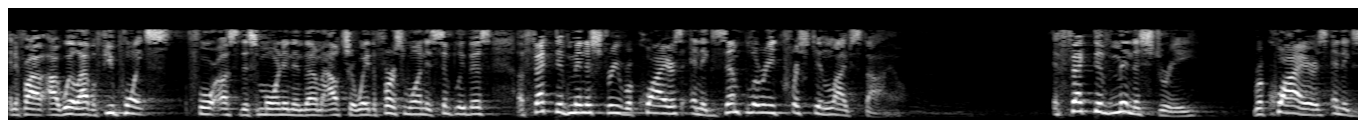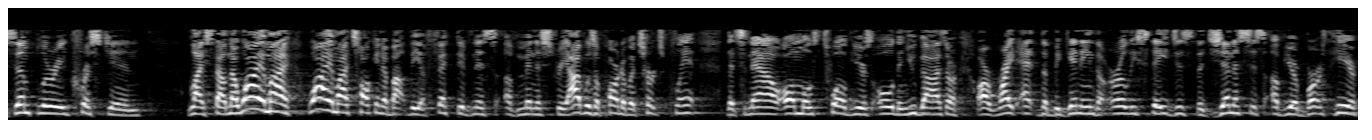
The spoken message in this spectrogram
And if I, I will I have a few points for us this morning and then I'm out your way. The first one is simply this. Effective ministry requires an exemplary Christian lifestyle. Effective ministry requires an exemplary Christian lifestyle. Now, why am I, why am I talking about the effectiveness of ministry? I was a part of a church plant that's now almost 12 years old and you guys are, are right at the beginning, the early stages, the genesis of your birth here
